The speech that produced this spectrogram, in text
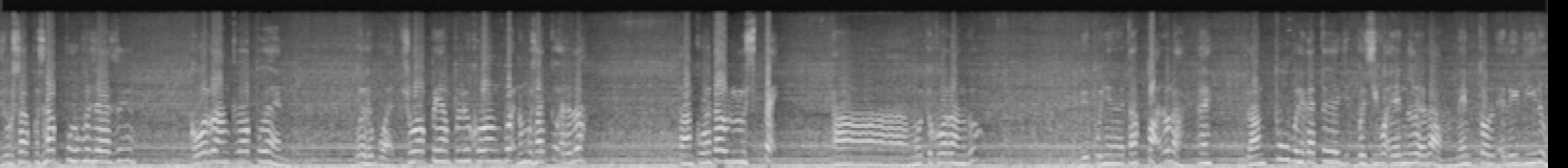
So siapa-siapa pun saya rasa Korang ke apa kan Boleh buat. So apa yang perlu korang buat Nombor satu adalah uh, Korang tahu dulu spek uh, Motor korang tu. Dia punya tapak tu lah eh, Lampu boleh kata bersifat general lah Mentol LED tu.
